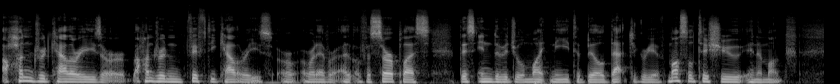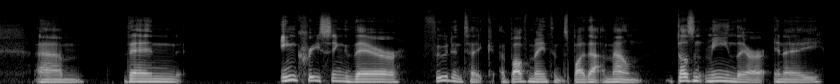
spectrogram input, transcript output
100 calories or 150 calories or, or whatever of a surplus this individual might need to build that degree of muscle tissue in a month. Um, then increasing their food intake above maintenance by that amount doesn't mean they're in a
